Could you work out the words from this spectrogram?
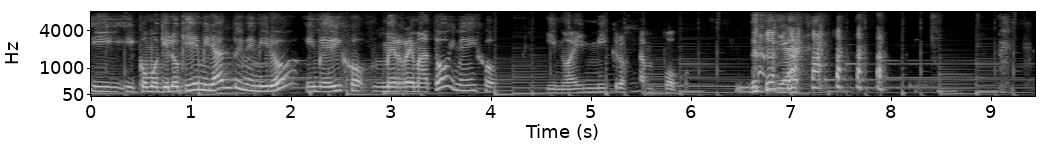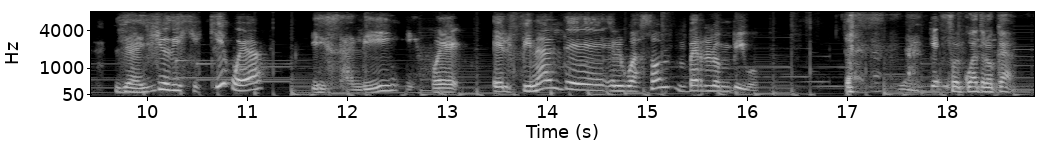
Y, como que lo quedé mirando y me miró y me dijo, me remató y me dijo, y no hay micros tampoco. Y, ahí yo dije, ¿qué wea? Y salí y fue el final de El Guasón verlo en vivo. fue 4K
